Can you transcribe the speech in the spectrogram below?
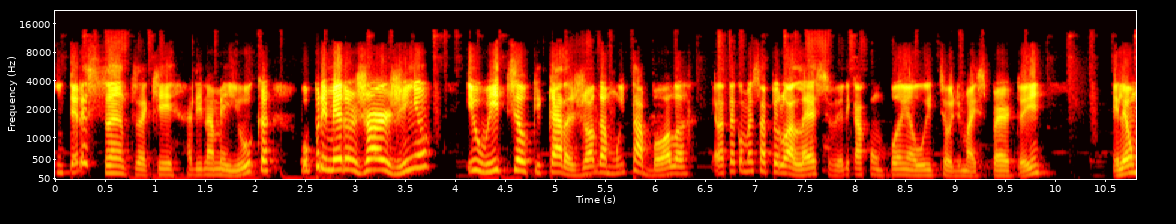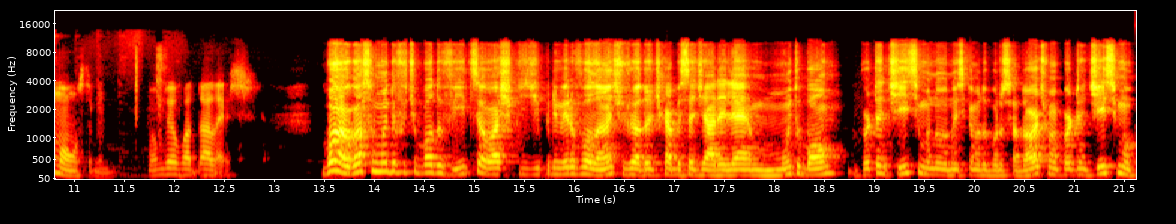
interessantes aqui ali na meiuca. O primeiro, Jorginho e o Witzel, que, cara, joga muita bola. Quero até começar pelo Alessio, ele que acompanha o Witzel de mais perto aí. Ele é um monstro, mano. Vamos ver o voto do Alessio. Bom, eu gosto muito do futebol do Witzel. Eu acho que de primeiro volante, o jogador de cabeça de área, ele é muito bom, importantíssimo no, no esquema do Borussia Dortmund, importantíssimo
